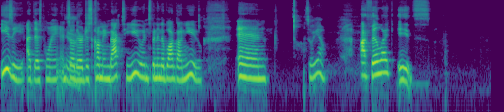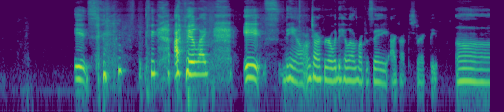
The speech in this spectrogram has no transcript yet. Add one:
easy at this point, And so they're just coming back to you and spinning the block on you. And so yeah. I feel like it's it's I feel like it's damn, I'm trying to figure out what the hell I was about to say. I got distracted. Uh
